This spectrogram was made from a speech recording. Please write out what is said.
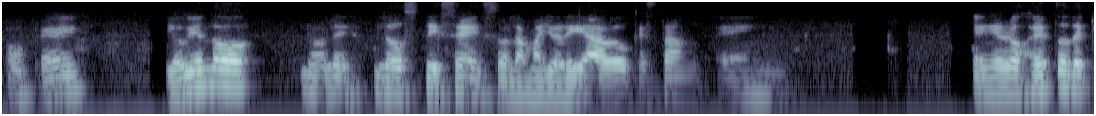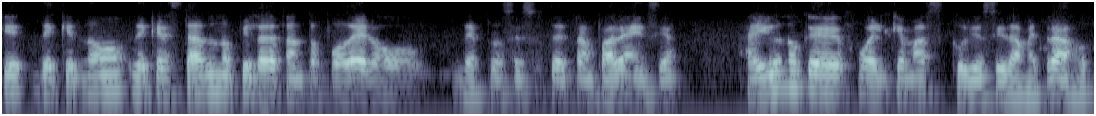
Ok. Yo viendo los, los disensos, la mayoría veo que están en, en el objeto de que, de que no, de que el Estado no pierda tanto poder o de procesos de transparencia. Hay uno que fue el que más curiosidad me trajo,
